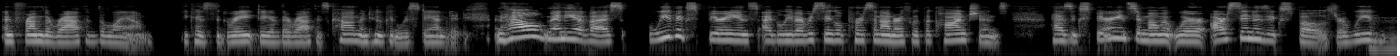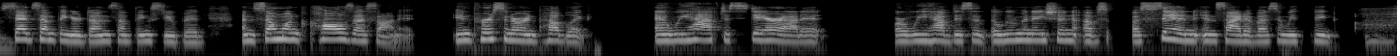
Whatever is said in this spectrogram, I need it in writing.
and from the wrath of the Lamb, because the great day of their wrath has come, and who can withstand it? And how many of us we've experienced, I believe, every single person on earth with a conscience has experienced a moment where our sin is exposed, or we've mm-hmm. said something or done something stupid, and someone calls us on it in person or in public, and we have to stare at it, or we have this illumination of a sin inside of us, and we think, oh,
